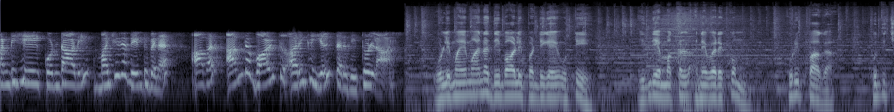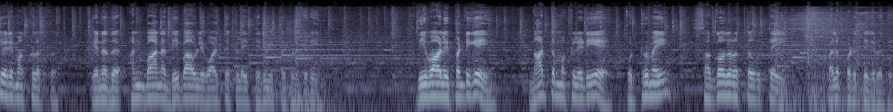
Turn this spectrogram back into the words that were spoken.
பண்டிகையை கொண்டாடி மகிழ வேண்டுமென அவர் அந்த வாழ்த்து அறிக்கையில் தெரிவித்துள்ளார். ஒளிமயமான தீபாவளி பண்டிகையை ஒட்டி இந்திய மக்கள் அனைவருக்கும் குறிப்பாக புதுச்சேரி மக்களுக்கு எனது அன்பான தீபாவளி வாழ்த்துக்களை தெரிவித்துக் கொள்கிறேன். தீபாவளி பண்டிகை நாட்டு மக்களிடையே ஒற்றுமை சகோதரத்துவத்தை பலப்படுத்துகிறது.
